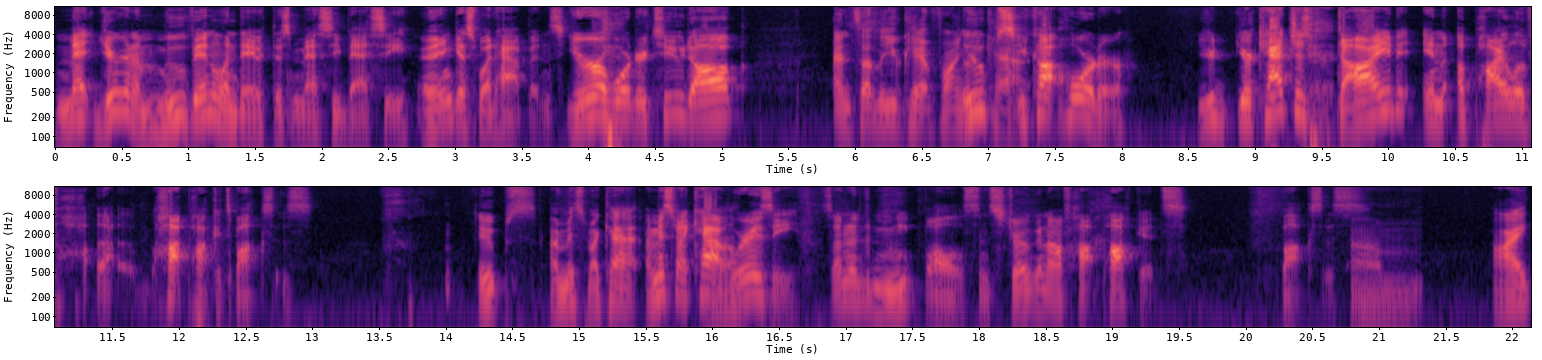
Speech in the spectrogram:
me- you're gonna move in one day with this messy Bessie, and then guess what happens? You're a hoarder too, dog. And suddenly you can't find your Oops, cat. you caught hoarder. Your your cat just died in a pile of uh, hot pockets boxes. Oops, I missed my cat. I miss my cat. Where is he? It's under the meatballs and stroganoff hot pockets boxes. Um, I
